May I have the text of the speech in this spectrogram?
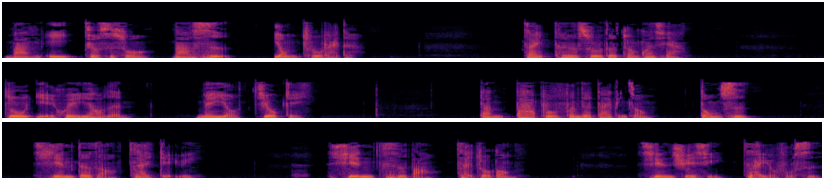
满意就是说，那是涌出来的。在特殊的状况下，主也会要人没有就给，但大部分的带领中都是。先得着才给予，先吃饱才做工，先学习才有服事。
